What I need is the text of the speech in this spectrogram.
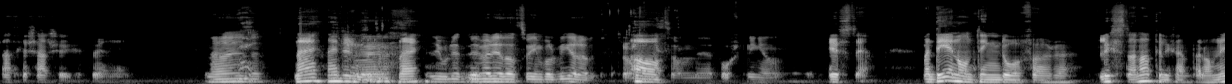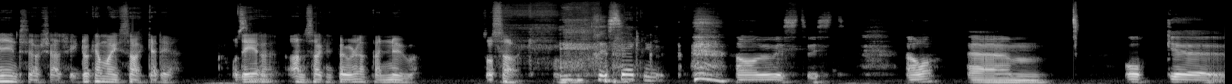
Svenska kärlkirkeföreningen? Nej, Nej. det, Nej, nej det gjorde inte. Nej, det gjorde, vi var redan så involverade tyckte jag, Ja. liksom, med forskningen. just det. Men det är någonting då för eh, lyssnarna till exempel. Om ni är intresserade av kärlkyrka, då kan man ju söka det. Och det är ansökningsperioden öppen nu. Så sök! Sök nu. Ja, visst, visst. Ja. ehm, och eh,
